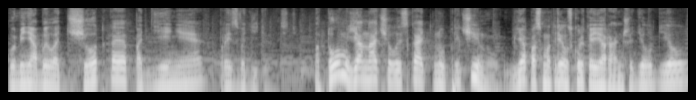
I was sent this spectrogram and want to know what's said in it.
у меня было четкое падение производительности. Потом я начал искать, ну, причину. Я посмотрел, сколько я раньше дел делал,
